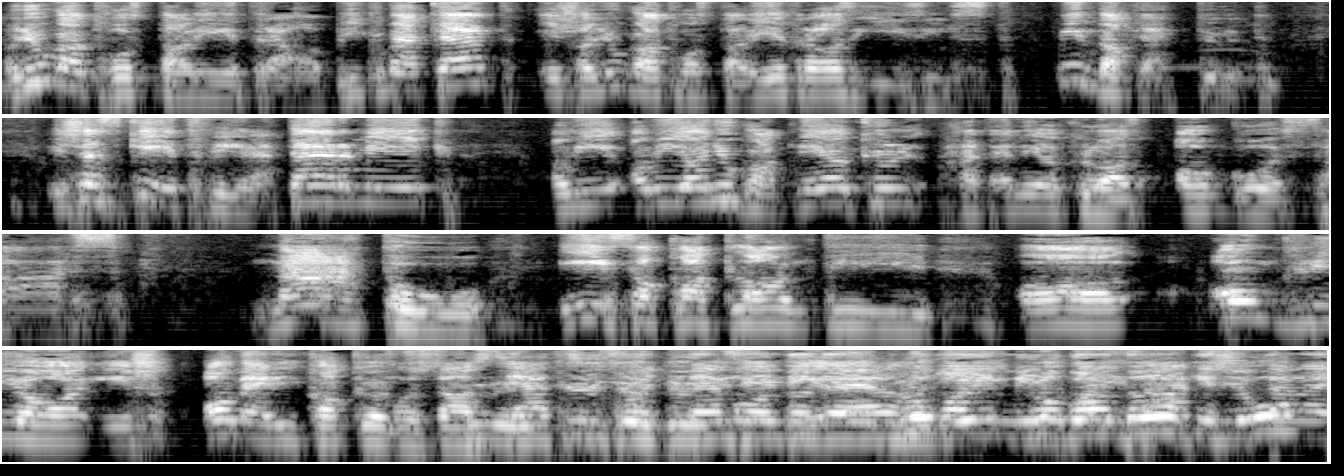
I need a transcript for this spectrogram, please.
A nyugat hozta létre a Big Mac-et, és a nyugat hozta létre az ISIS-t. Mind a kettőt. És ez kétféle termék, ami, ami a nyugat nélkül, hát enélkül az angol száz, NATO, Észak-Atlanti, a Anglia és Amerika között Most azt játszunk, hogy te mondod el, hogy én mit gondolok, és utána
